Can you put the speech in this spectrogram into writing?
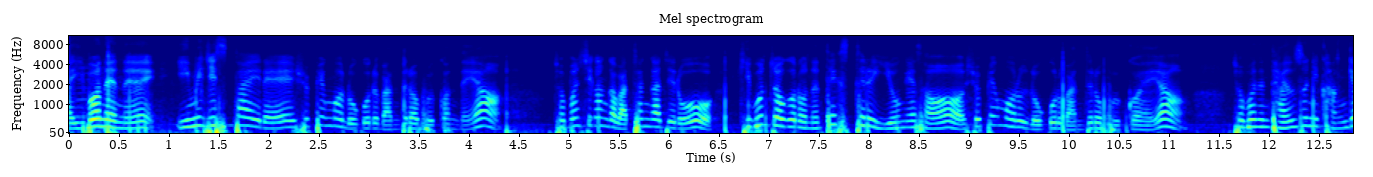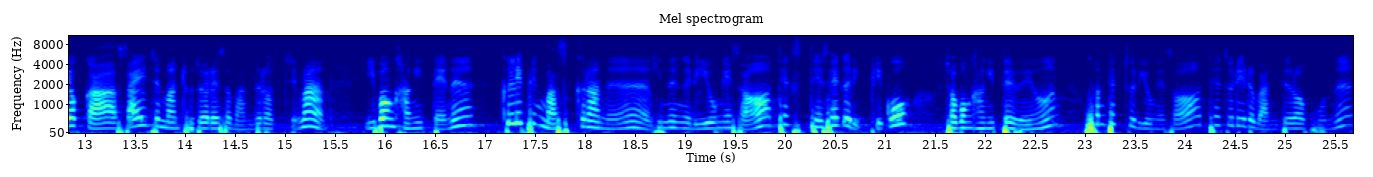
자, 이번에는 이미지 스타일의 쇼핑몰 로고를 만들어 볼 건데요. 저번 시간과 마찬가지로 기본적으로는 텍스트를 이용해서 쇼핑몰을 로고로 만들어 볼 거예요. 저번엔 단순히 간격과 사이즈만 조절해서 만들었지만 이번 강의 때는 clipping mask라는 기능을 이용해서 텍스트에 색을 입히고 저번 강의 때 배운 선택 tool 이용해서 테두리를 만들어 보는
